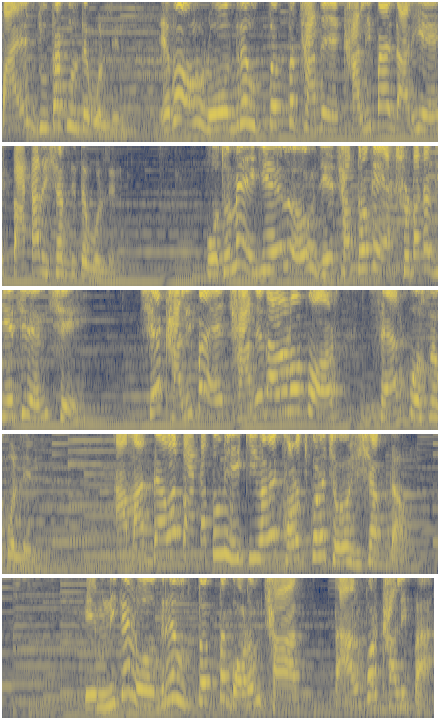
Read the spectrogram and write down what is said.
পায়ের জুতা খুলতে বললেন এবং রৌদ্রে উত্তপ্ত ছাদে খালি পায়ে দাঁড়িয়ে টাকার হিসাব দিতে বললেন। প্রথমে এগিয়ে এলো যে ছাত্রকে একশো টাকা দিয়েছিলেন সে। সে খালি পায়ে ছাদে দাঁড়ানোর পর স্যার প্রশ্ন করলেন, আমার দেওয়া টাকা তুমি কীভাবে খরচ করেছ? হিসাব দাও। এমনিতে রৌদ্রে উত্তপ্ত গরম ছাদ, তার উপর খালি পা।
